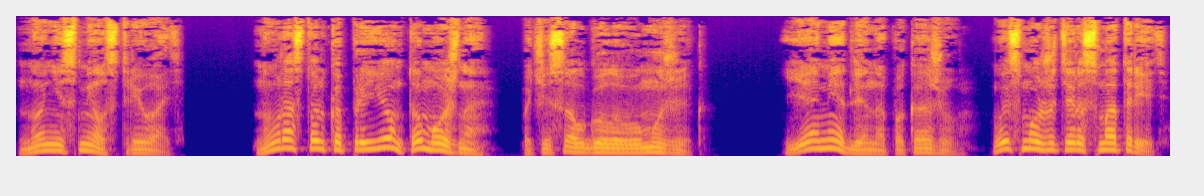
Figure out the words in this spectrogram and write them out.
но не смел стревать. «Ну, раз только прием, то можно», — почесал голову мужик. «Я медленно покажу. Вы сможете рассмотреть».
